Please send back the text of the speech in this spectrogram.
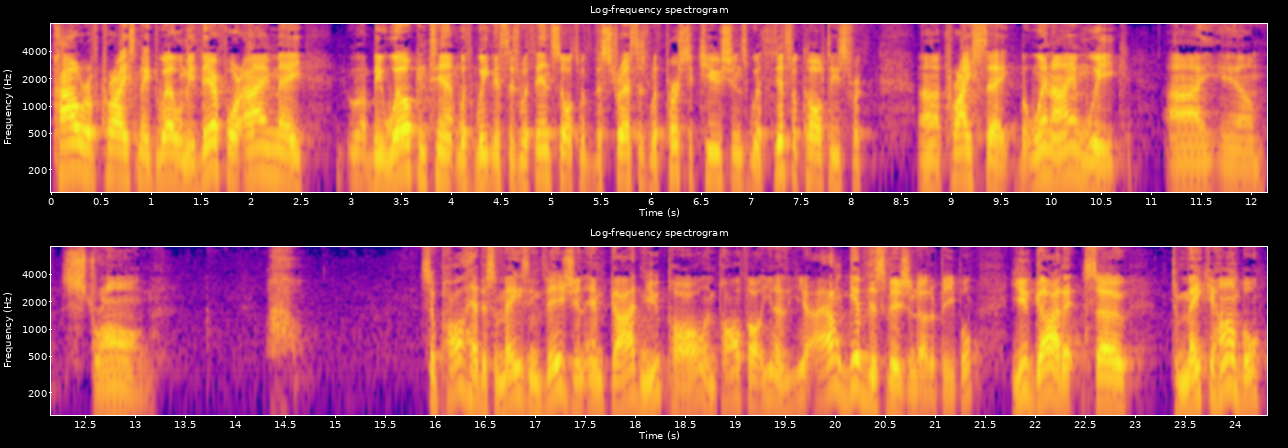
power of Christ may dwell in me. Therefore, I may be well content with weaknesses, with insults, with distresses, with persecutions, with difficulties for uh, Christ's sake. But when I am weak, I am strong. Wow. So Paul had this amazing vision, and God knew Paul, and Paul thought, you know, I don't give this vision to other people. You've got it. So to make you humble,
